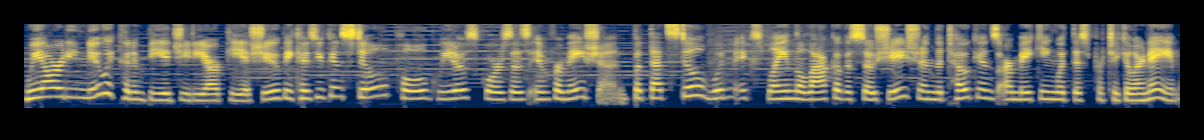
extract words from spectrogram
We already knew it couldn't be a GDRP issue because you can still pull Guido Scorza's information, but that still wouldn't explain the lack of association the tokens are making with this particular name.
